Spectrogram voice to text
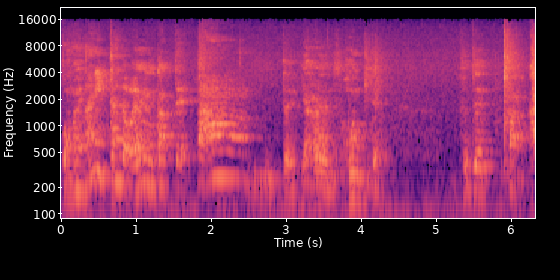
お前何言ってんだ親に向かってバーンってやられるんです本気で。それでばっか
